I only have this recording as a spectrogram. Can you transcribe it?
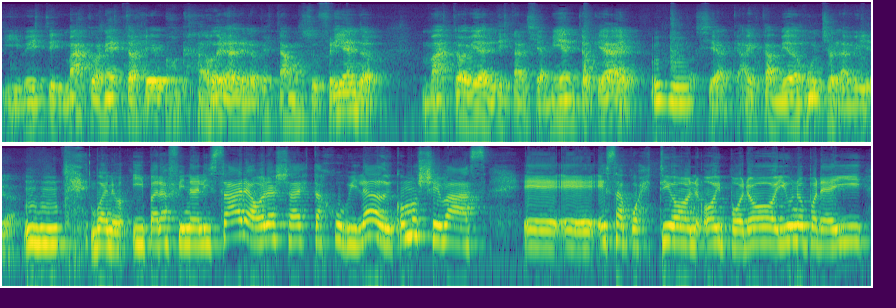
y viste, y más con estas épocas ahora de lo que estamos sufriendo, más todavía el distanciamiento que hay. O sea, que ha cambiado mucho la vida. Bueno, y para finalizar, ahora ya estás jubilado, ¿y cómo llevas eh, eh, esa cuestión hoy por hoy? ¿Uno por ahí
